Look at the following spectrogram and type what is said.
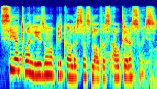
se atualizam aplicando essas novas alterações.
